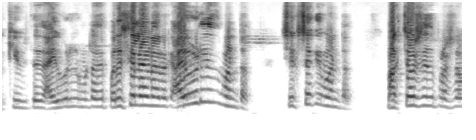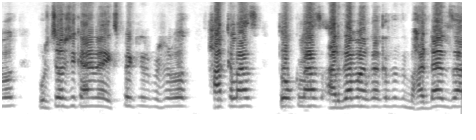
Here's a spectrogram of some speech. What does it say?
की आई वडील म्हणतात परीक्षेला येणार आई वडीलच म्हणतात शिक्षकही म्हणतात. मागच्या वर्षीचा प्रश्न बघ पुढच्या वर्षी काय एक्सपेक्टेड प्रश्न बघ हा क्लास तो क्लास अर्ध्या मार्काकरता भांडायला जा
